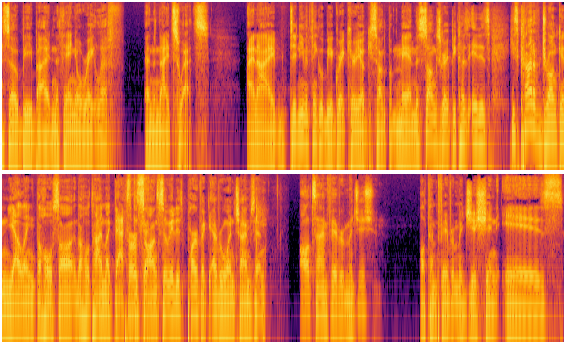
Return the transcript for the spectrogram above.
SOB by Nathaniel Rateliff and the Night Sweats. And I didn't even think it would be a great karaoke song, but man, this song's great because it is he's kind of drunk and yelling the whole song the whole time. Like that's Perfect. the song. So it is perfect. Everyone chimes in. All time favorite magician. All time favorite magician is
